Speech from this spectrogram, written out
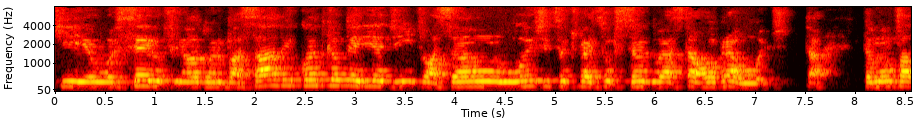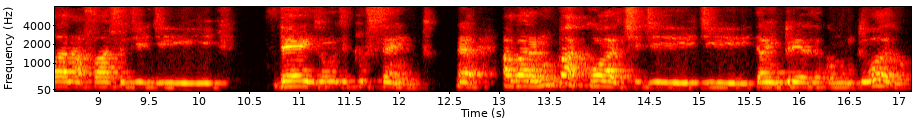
que eu orcei no final do ano passado e quanto que eu teria de inflação hoje se eu estivesse orçando esta obra hoje. Tá? Então, vamos falar na faixa de, de 10%, 11%. Né? Agora, no pacote de, de, da empresa como um todo,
